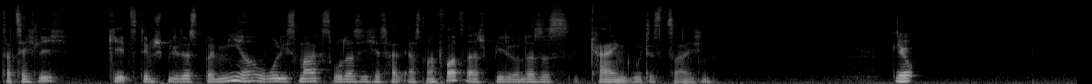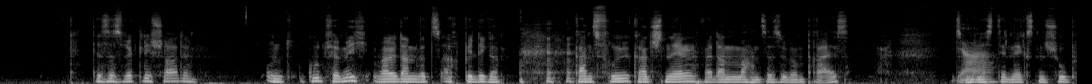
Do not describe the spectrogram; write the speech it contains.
tatsächlich geht es dem Spiel selbst bei mir, obwohl ich es mag, so, dass ich es halt erstmal Forza spiele und das ist kein gutes Zeichen. Jo. Das ist wirklich schade. Und gut für mich, weil dann wird es auch billiger. ganz früh, ganz schnell, weil dann machen sie es über den Preis. Zumindest ja. den nächsten Schub.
